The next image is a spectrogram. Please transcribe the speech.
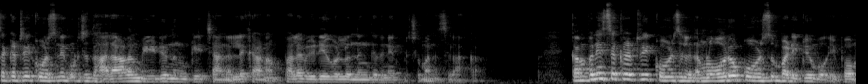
സെക്രട്ടറി കോഴ്സിനെ കുറിച്ച് ധാരാളം വീഡിയോ നിങ്ങൾക്ക് ഈ ചാനലിൽ കാണാം. പല വീഡിയോകളിലും നിങ്ങൾക്ക് ഇതിനെക്കുറിച്ച് മനസ്സിലാക്കാം. കമ്പനി സെക്രട്ടറി കോഴ്സിൽ നമ്മൾ ഓരോ കോഴ്സും പഠിക്കുമ്പോൾ ഇപ്പം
